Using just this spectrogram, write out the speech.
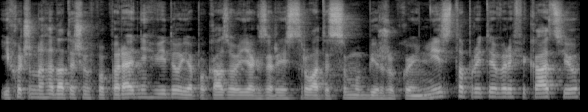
І хочу нагадати, що в попередніх відео я показував, як зареєструвати саму біржу CoinList та пройти верифікацію,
